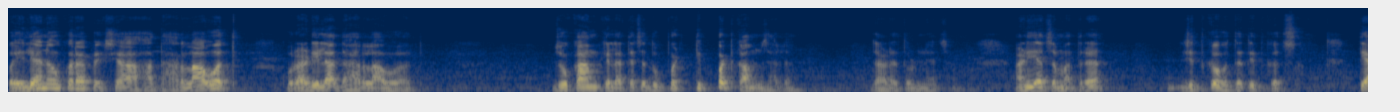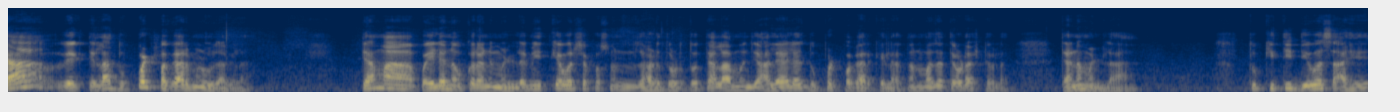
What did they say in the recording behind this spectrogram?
पहिल्या नोकरापेक्षा हा धार लावत कुराडीला धार लावत जो काम केला त्याचं दुप्पट तिप्पट काम झालं झाडं तोडण्याचं. आणि याचं मात्र जितकं होतं तितकंच. त्या व्यक्तीला दुप्पट पगार मिळू लागला. त्या मा पहिल्या नोकराने म्हणलं मी इतक्या वर्षापासून झाडं तोडतो त्याला म्हणजे आल्या आल्या दुप्पट पगार केला आणि माझा तेवढाच ठेवला. त्यानं म्हटला तू किती दिवस आहे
